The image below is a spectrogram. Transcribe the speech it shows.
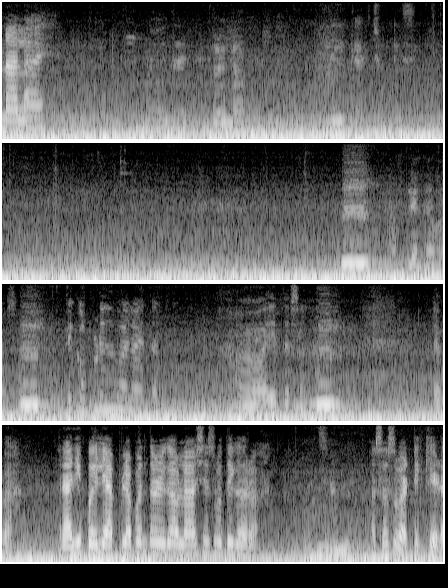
नाला आहे लेक आहे छोटीशी आपल्या गावात ते कपडे धुवायला येतात ना. हा येत असं हे राणी पहिले आपल्या पण तळेगावला असेच होते घर. असंच वाटे खेड.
